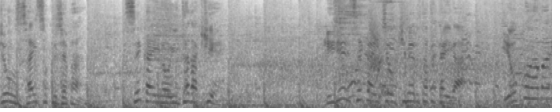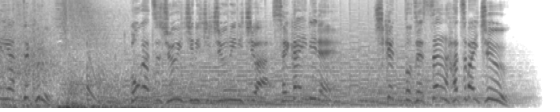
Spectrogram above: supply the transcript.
上最速ジャパン。世界の頂へ。リレー世界一を決める戦いが横浜にやってくる。5月11日12日は世界リレー。チケット絶賛発売中。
